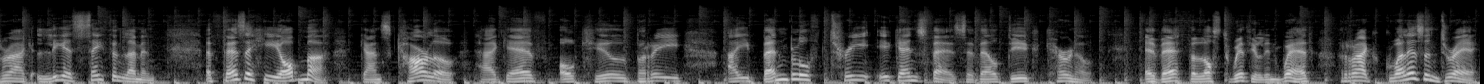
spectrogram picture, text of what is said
rag Lias Sathan Lemon. A thesa he obma, gans Carlo hagev o kill bri, I benbluth tree against ves evel dig kerno. Eveth the lost withiel in weth, rag gwelles and dre,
